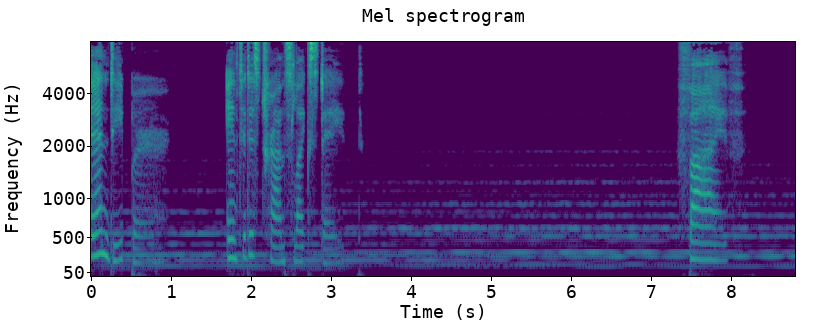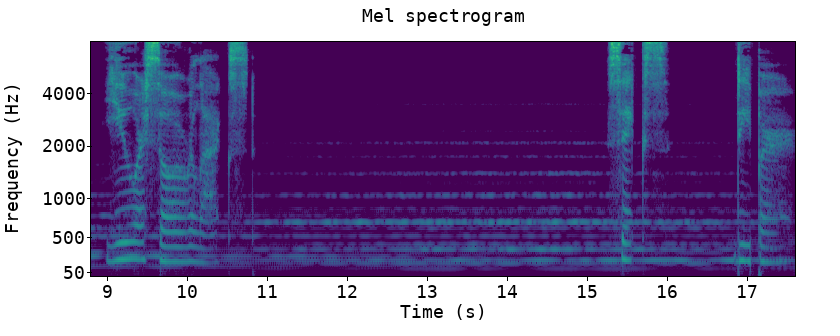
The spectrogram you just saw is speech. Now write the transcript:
and deeper into this trance like state. Five, you are so relaxed. Six, deeper.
